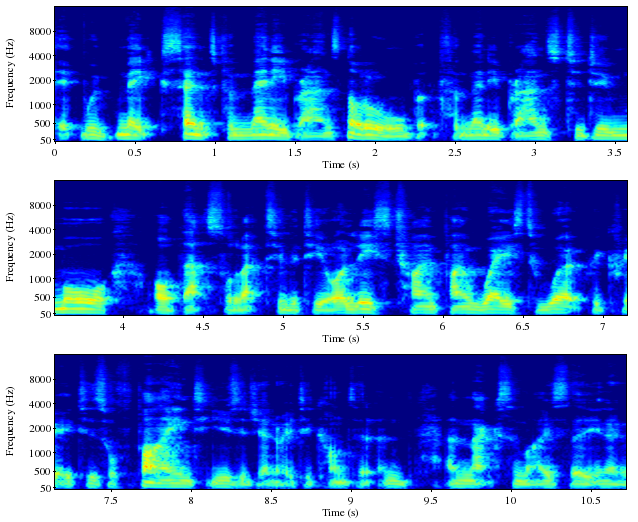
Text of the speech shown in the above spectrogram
it would make sense for many brands, not all, but for many brands to do more of that sort of activity, or at least try and find ways to work with creators or find user-generated content and and maximize the, you know,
